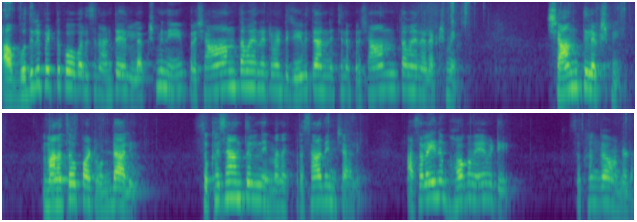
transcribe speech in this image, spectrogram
ఆ వదిలిపెట్టుకోవలసిన అంటే లక్ష్మిని ప్రశాంతమైనటువంటి జీవితాన్ని ఇచ్చిన ప్రశాంతమైన లక్ష్మి శాంతి లక్ష్మి మనతో పాటు ఉండాలి సుఖశాంతుల్ని మనకు ప్రసాదించాలి. అసలైన భోగం ఏమిటి? సుఖంగా ఉండడం.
